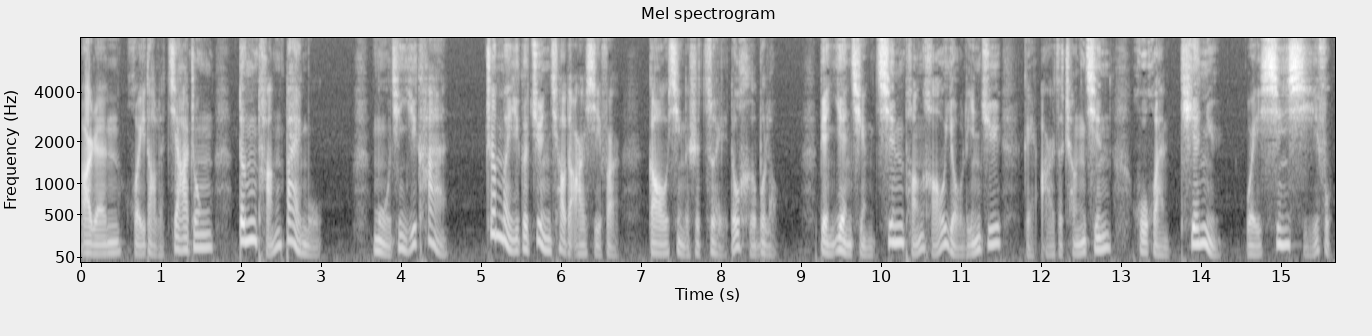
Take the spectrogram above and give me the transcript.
二人回到了家中，登堂拜母。母亲一看，这么一个俊俏的儿媳妇儿。高兴的是嘴都合不拢，便宴请亲朋好友、邻居给儿子成亲，呼唤天女为新媳妇。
